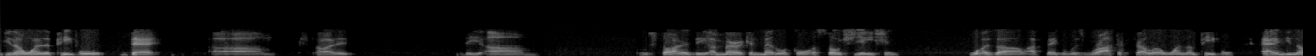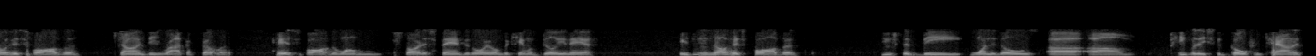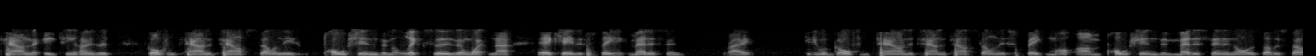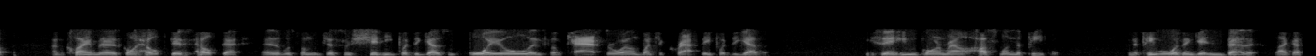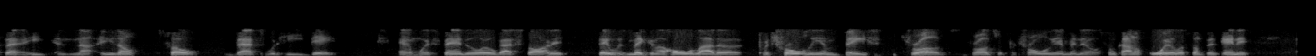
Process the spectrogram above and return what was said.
You know, one of the people that uh, um, started the um, who started the American Medical Association was um, I think it was Rockefeller, one of them people, and you know his father, John D. Rockefeller, his father, the one who started Standard Oil and became a billionaire, you know his father used to be one of those uh, um, people that used to go from town to town in the 1800s, go from town to town selling these potions and elixirs and whatnot, aka the fake medicine, right? He would go from town to town to town selling these fake um, potions and medicine and all this other stuff and claiming that it's going to help this, help that. And it was some just some shit he put together, some oil and some castor oil and a bunch of crap they put together. He said he was going around hustling the people, and the people wasn't getting better. Like I said, he and not you know. So that's what he did. And when Standard Oil got started, they was making a whole lot of petroleum-based drugs, drugs with petroleum in it, or some kind of oil or something in it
